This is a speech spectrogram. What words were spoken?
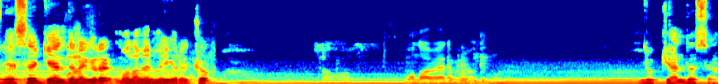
Neyse geldiğine göre mola vermeye gerek yok. Tamam. Mola vermiyoruz mu? Yok geldin sen.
